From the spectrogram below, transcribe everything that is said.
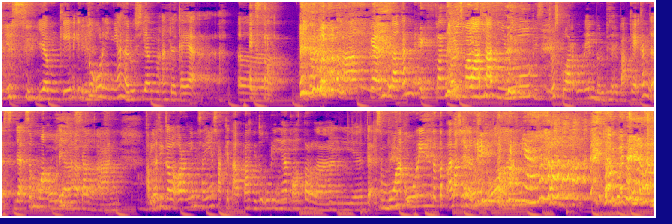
iya sih. Ya mungkin itu urinnya harus yang ada kayak eh, Ekstrak. bukan ekstrak. kayak misalkan ekstrak harus puasa dulu terus keluar urin baru bisa dipakai kan nggak semua urin Iya. bisa kan apalagi kalau orangnya misalnya sakit apa gitu urinnya kotor kan. Ya nggak semua urin tetap aja harus diolah saya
